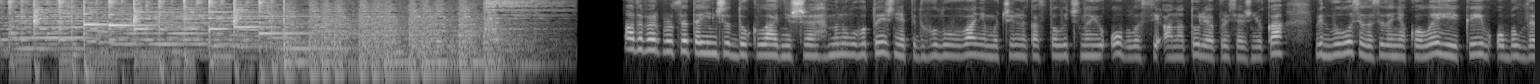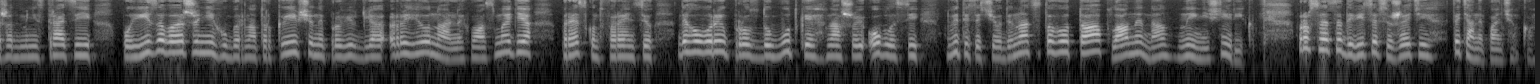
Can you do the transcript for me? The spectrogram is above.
А тепер про це та інше докладніше. Минулого тижня під головуванням очільника столичної області Анатолія Присяжнюка відбулося засідання колегії Київоблдержадміністрації. По її завершенні губернатор Київщини провів для регіональних мас-медіа прес-конференцію, де говорив про здобутки нашої області 2011-го та плани на нинішній рік. Про все це дивіться в сюжеті Тетяни Панченко.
